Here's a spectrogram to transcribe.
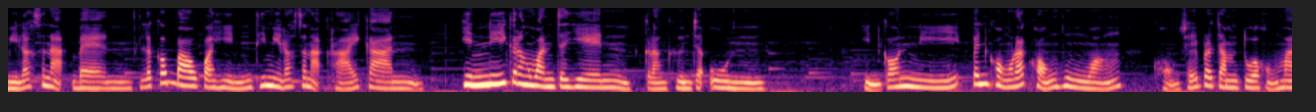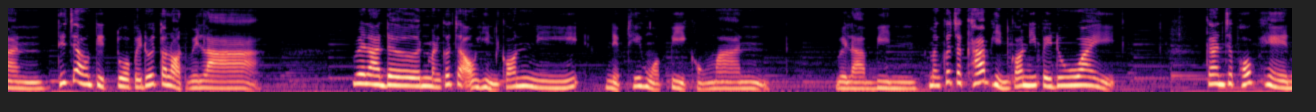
มีลักษณะแบนและก็เบากว่าหินที่มีลักษณะคล้ายกัน หินนี้กลางวันจะเย็น กลางคืนจะอุ่นหินก้อนนี้เป็นของรักของห่วง ของใช้ประจำตัวของมันที่จะเอาติดตัวไปด้วยตลอดเวลา เวลาเดินมันก็จะเอาหินก้อนนี้เหน็บที่หัวปีกของมัน เวลาบินมันก็จะคาบหินก้อนนี้ไปด้วย การจะพบเห็น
